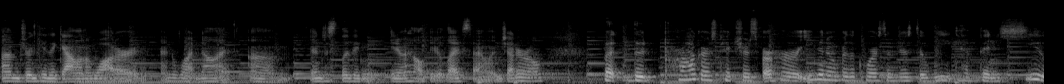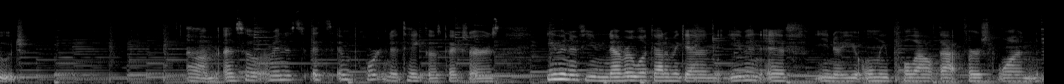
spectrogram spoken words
um, drinking the gallon of water and, and whatnot, um, and just living, you know, a healthier lifestyle in general. But the progress pictures for her, even over the course of just a week, have been huge. Um, and so, I mean, it's it's important to take those pictures, even if you never look at them again. Even if you know you only pull out that first one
